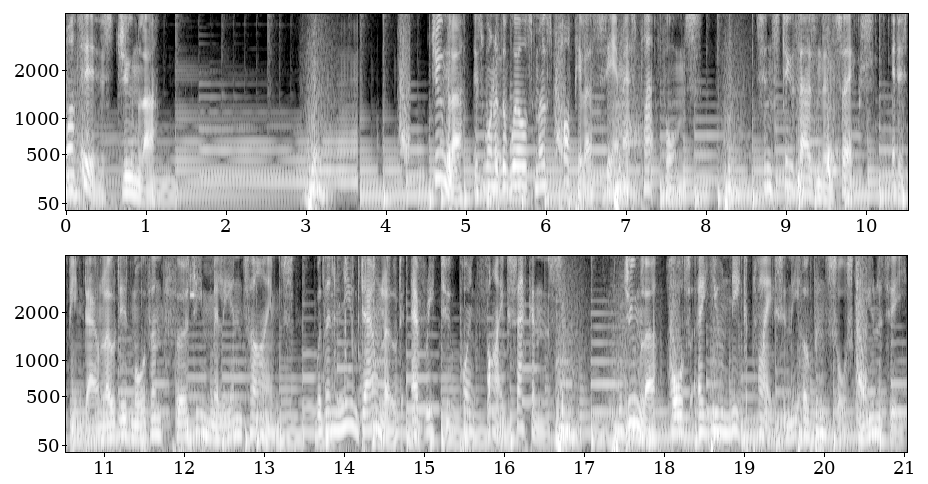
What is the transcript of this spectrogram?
What is Joomla? Joomla is one of the world's most popular CMS platforms. Since 2006, it has been downloaded more than 30 million times, with a new download every 2.5 seconds. Joomla holds a unique place in the open source community,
